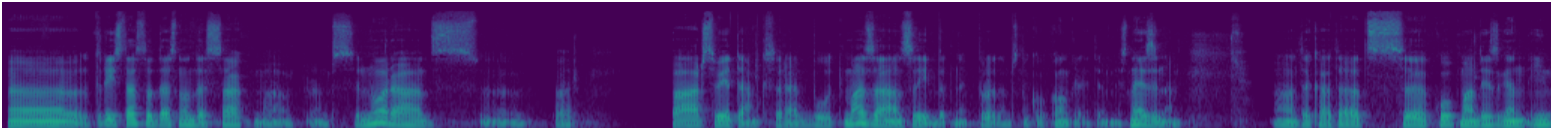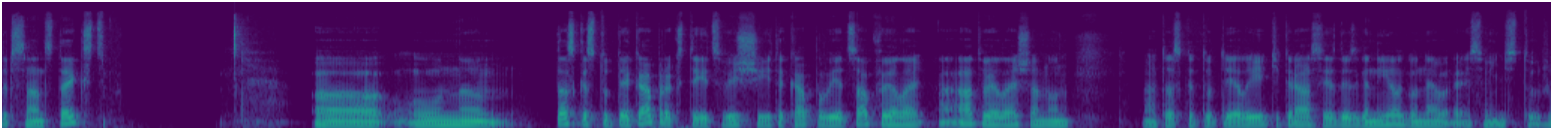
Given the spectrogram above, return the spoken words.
38. nodaļas sākumā, protams, ir norādes par pāris vietām, kas varētu būt Mazāzija, bet, ne, protams, neko konkrēti mēs nezinām. Tā kā tāds kopumā diezgan interesants teksts. Un tas, kas tur tiek aprakstīts, viss šī kapa vietas apvēlē, atvēlēšana un tas, ka tur tie līķi krāsies diezgan ilgi un nevarēs viņus tur,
